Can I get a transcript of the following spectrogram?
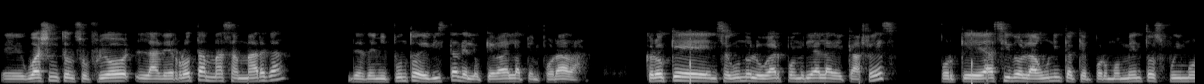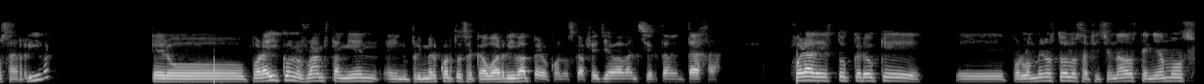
eh, Washington sufrió la derrota más amarga desde mi punto de vista de lo que va de la temporada. Creo que en segundo lugar pondría la de Cafés, porque ha sido la única que por momentos fuimos arriba pero por ahí con los Rams también en el primer cuarto se acabó arriba, pero con los Cafés llevaban cierta ventaja. Fuera de esto, creo que eh, por lo menos todos los aficionados teníamos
